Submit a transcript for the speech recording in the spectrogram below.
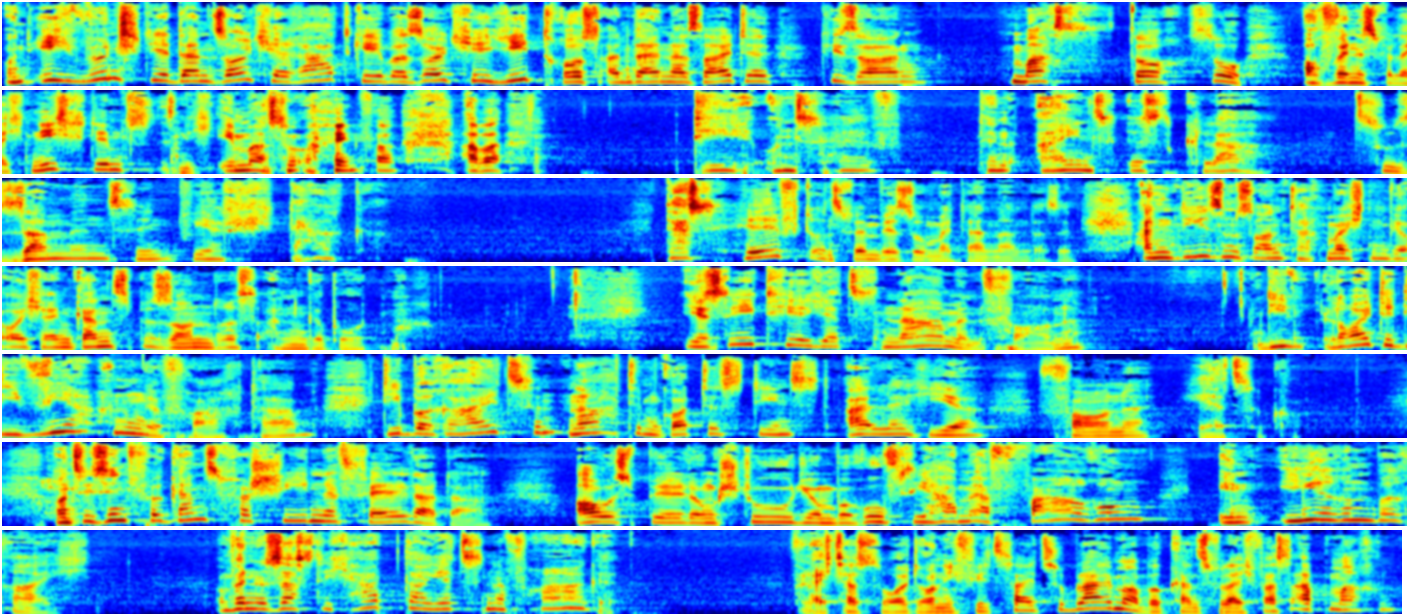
Und ich wünsche dir dann solche Ratgeber, solche Jetros an deiner Seite, die sagen, mach's doch so. Auch wenn es vielleicht nicht stimmt, ist nicht immer so einfach, aber die uns helfen. Denn eins ist klar, zusammen sind wir stärker. Das hilft uns, wenn wir so miteinander sind. An diesem Sonntag möchten wir euch ein ganz besonderes Angebot machen. Ihr seht hier jetzt Namen vorne. Die Leute, die wir angefragt haben, die bereit sind, nach dem Gottesdienst alle hier vorne herzukommen. Und sie sind für ganz verschiedene Felder da. Ausbildung, Studium, Beruf. Sie haben Erfahrung in ihren Bereichen. Und wenn du sagst, ich habe da jetzt eine Frage, vielleicht hast du heute auch nicht viel Zeit zu bleiben, aber du kannst vielleicht was abmachen.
